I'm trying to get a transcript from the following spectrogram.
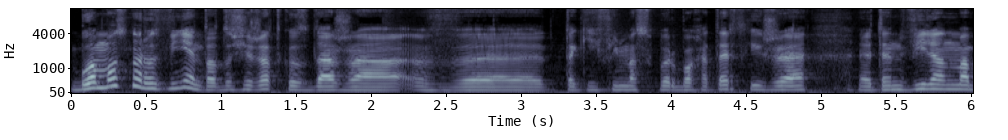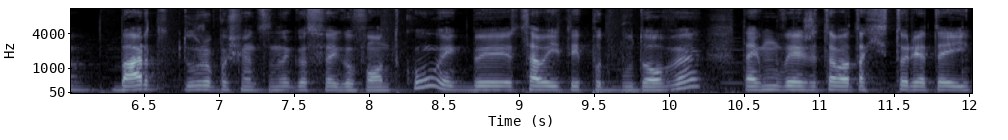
była mocno rozwinięta. To się rzadko zdarza w takich filmach superbohaterskich, że ten Wilan ma bardzo dużo poświęconego swojego wątku, jakby całej tej podbudowy. Tak jak mówię, że cała ta historia tej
